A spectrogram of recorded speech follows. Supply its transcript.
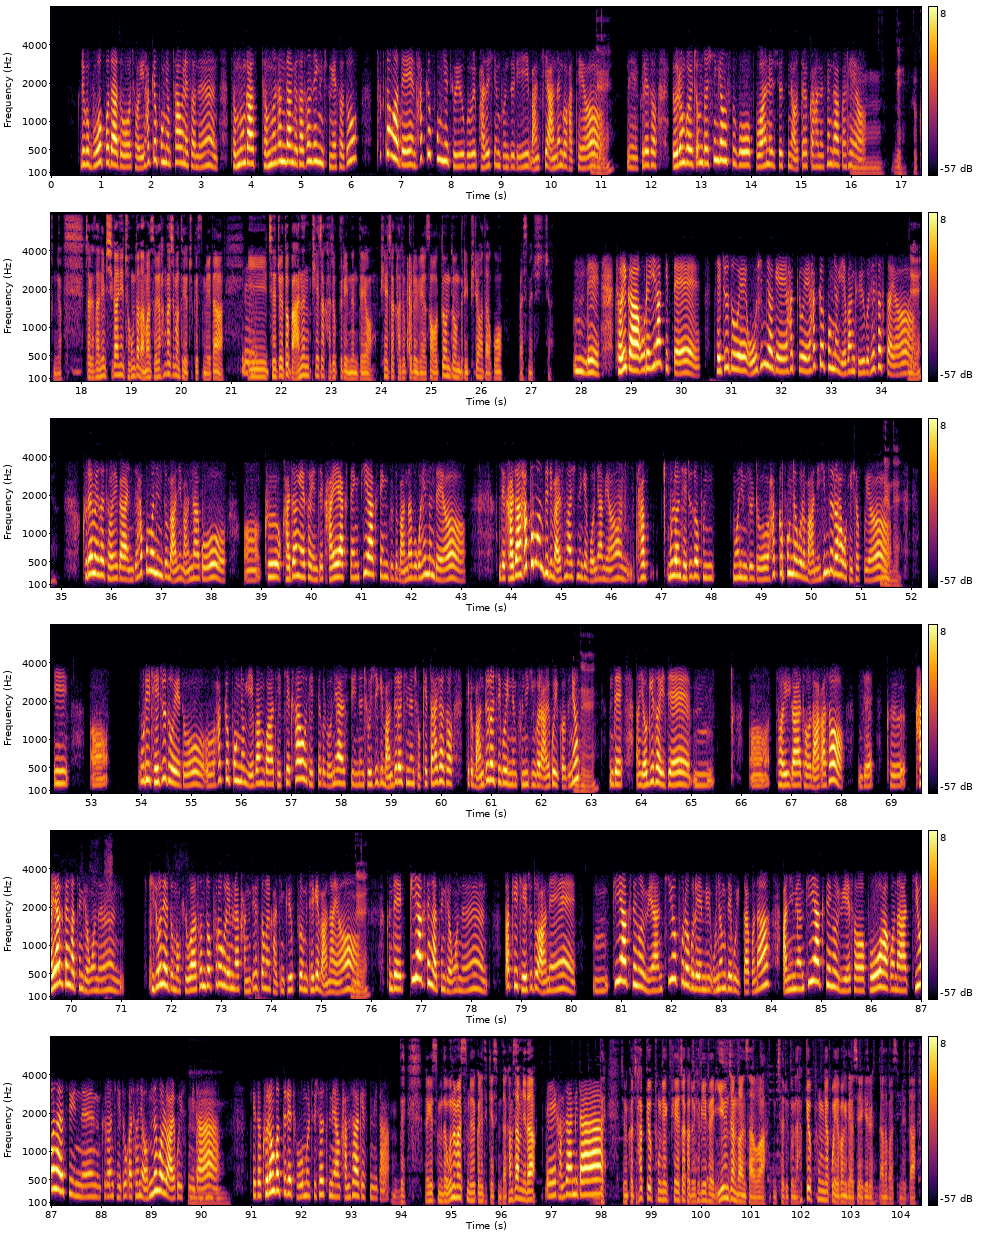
그리고 무엇보다도 저희 학교 폭력 차원에서는 전문가 전문 상담 교사 선생님 중에서도 특성화된 학교 폭력 교육을 받으신 분들이 많지 않은 것 같아요. 네. 네, 그래서 이런 걸 좀 더 신경 쓰고 보완해 주셨으면 어떨까 하는 생각을 해요. 음, 네, 그렇군요. 자, 가사님 시간이 조금 더 남아서요. 한 가지만 더 여쭙겠습니다. 네. 이 제주에도 많은 피해자 가족들이 있는데요. 피해자 가족들을 위해서 어떤 도움들이 필요하다고 말씀해 주시죠. 음, 네. 저희가 올해 1학기 때 제주도에 50여 개의 학교에 학교 폭력 예방 교육을 했었어요. 네. 그러면서 저희가 이제 학부모님도 많이 만나고 어, 그 과정에서 이제 가해 학생, 피해 학생들도 만나보고 했는데요. 이제 가장 학부모님들이 말씀하시는 게 뭐냐면 다 물론 제주도 분, 부모님들도 학교 폭력으로 많이 힘들어하고 계셨고요. 네네. 이 어, 우리 제주도에도 어, 학교 폭력 예방과 대책 사후 대책을 논의할 수 있는 조직이 만들어지면 좋겠다 하셔서 지금 만들어지고 있는 분위기인 걸 알고 있거든요. 네. 근데 어, 여기서 이제 음, 어, 저희가 더 나가서 이제 그 가해 학생 같은 경우는 기존에도 뭐 교화 선도 프로그램이나 강제성을 가진 교육 프로그램이 되게 많아요. 네. 근데 피해 학생 같은 경우는 딱히 제주도 안에 음, 피해 학생을 위한 치유 프로그램이 운영되고 있다거나 아니면 피해 학생을 위해서 보호하거나 지원할 수 있는 그런 제도가 전혀 없는 걸로 알고 있습니다. 음. 그래서 그런 것들에 도움을 주셨으면 감사하겠습니다. 네, 알겠습니다. 오늘 말씀 여기까지 듣겠습니다. 감사합니다. 네, 감사합니다. 네, 지금까지 학교폭력 피해자 가족협의회 이은장 간사와 인철이돈의 학교폭력과 예방에 대해서 얘기를 나눠봤습니다.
